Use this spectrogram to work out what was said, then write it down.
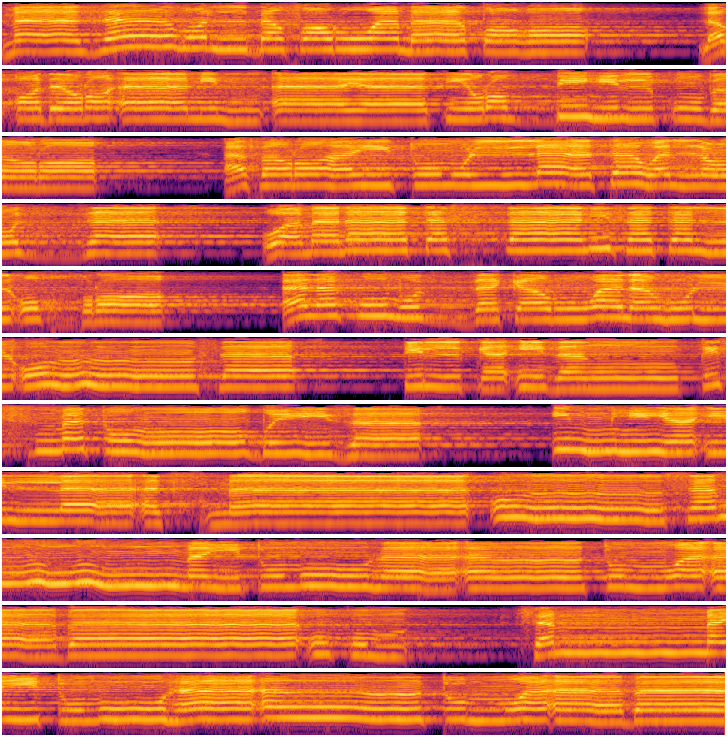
ما زاغ البصر وما طغى لقد رأى من آيات ربه الكبرى أفرأيتم اللات والعزى ومناة الثالثة الأخرى ألكم الذكر وله الأنثى تلك إذا قسمة ضيزى. إن هي إلا أسماء سميتموها أنتم وآباؤكم. سميتموها أنتم وآباؤكم.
